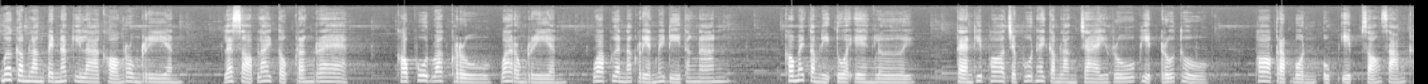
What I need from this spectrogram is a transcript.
เมื่อกำลังเป็นนักกีฬาของโรงเรียน และสอบไล่ตกครั้งแรก เขาพูดว่าครูว่าโรงเรียน ว่าเพื่อนนักเรียนไม่ดีทั้งนั้น เขาไม่ตำหนิตัวเองเลย ทนที่พ่อจะพูดให้กำลังใจรู้ผิดรู้ถูก พ่อกลับบ่นอุบอิบสองสามค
